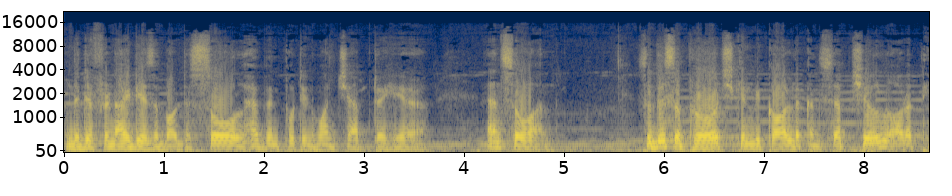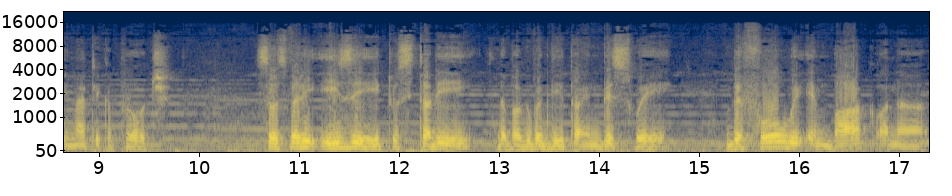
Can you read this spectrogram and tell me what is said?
And the different ideas about the soul have been put in one chapter here, and so on. So, this approach can be called a conceptual or a thematic approach. So, it's very easy to study the Bhagavad Gita in this way before we embark on a,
